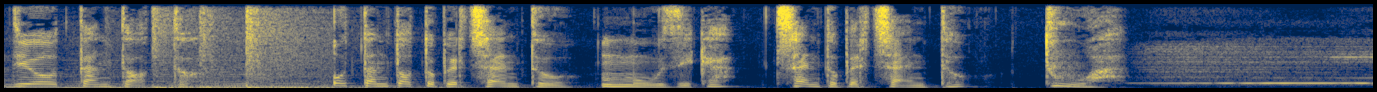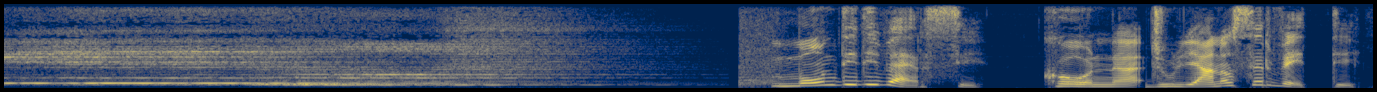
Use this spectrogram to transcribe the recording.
Radio 88. 88% musica, 100% tua. Mondi diversi con Giuliano Servetti.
